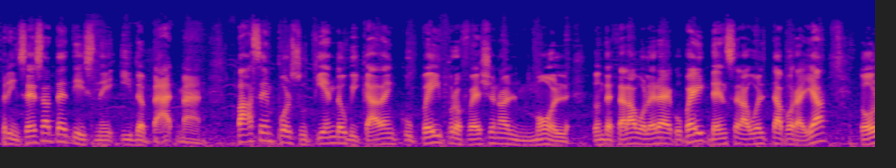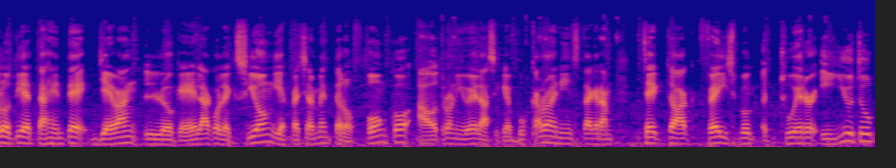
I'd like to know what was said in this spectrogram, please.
Princesas de Disney y The Batman. Pasen por su tienda ubicada en Coupé Professional Mall, donde está la bolera de Coupé. Dense la vuelta por allá. Todos los días esta gente llevan lo que es la colección y especialmente los Funko a otro nivel. Así que búscalos en Instagram, TikTok, Facebook, Twitter y YouTube.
